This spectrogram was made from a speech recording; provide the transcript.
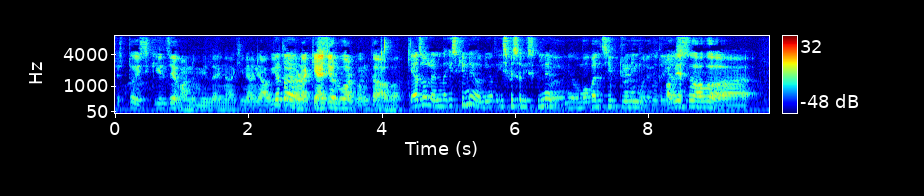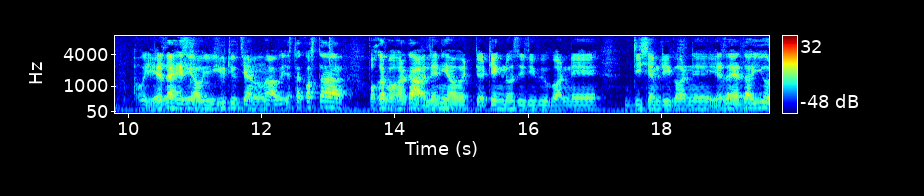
त्यस्तो स्किल चाहिँ भन्नु मिल्दैन किनभने अब यो त- एउटा क्याजुअल वर्क हो नि त अब। क्याजुअल होइन त स्किल नै हो नि यो त स्पेसल स्किल नै भयो नि अब मोबाइल चिप ट्रेनिङ भनेको त अब यस्तो अब अब हेर्दाखेरि अब युट्युब च्यानलमा अब यस्ता कस्ता भर्खर भर्खरकाहरूले नि अब टेक्नोलोजी रिभ्यू गर्ने डिसेम्बली गर्ने हेर्दा हेर्दा यो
